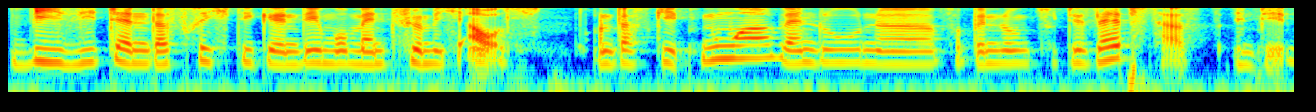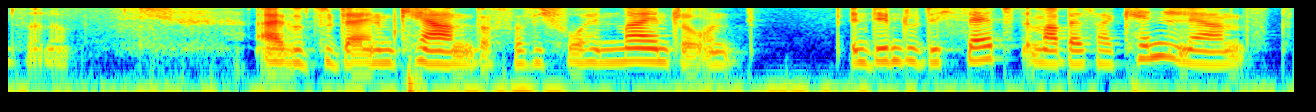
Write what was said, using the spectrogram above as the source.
wie sieht denn das Richtige in dem Moment für mich aus. Und das geht nur, wenn du eine Verbindung zu dir selbst hast, in dem Sinne. Also zu deinem Kern, das, was ich vorhin meinte. Und indem du dich selbst immer besser kennenlernst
